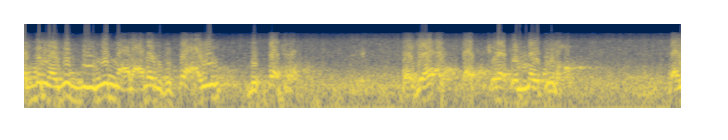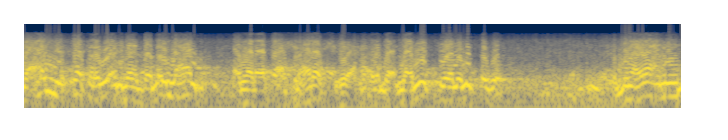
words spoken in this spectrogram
ربنا يزيد بيمنا على عباده الساعة دي بالستره فجاءت سكرة الموت بالحق فلعل السفره يعني أنا بقى إيه اللي أنا لا تعرف ما أعرفش. لا مت ولا مت جوه إنما يعني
